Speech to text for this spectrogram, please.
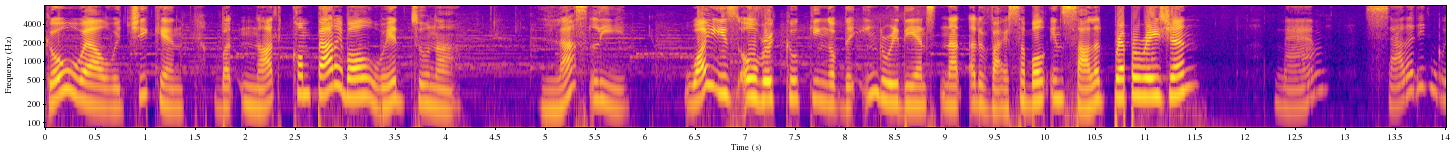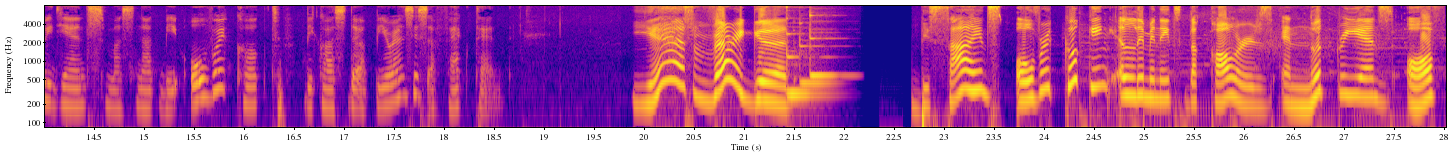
go well with chicken but not compatible with tuna. Lastly, why is overcooking of the ingredients not advisable in salad preparation? Ma'am, salad ingredients must not be overcooked because the appearance is affected. Yes, very good. Besides, overcooking eliminates the colors and nutrients of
